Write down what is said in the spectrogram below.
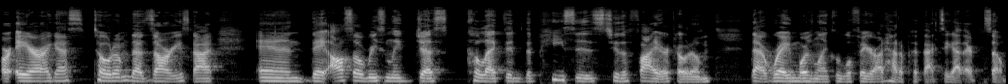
or air, I guess, totem that Zari's got. And they also recently just collected the pieces to the fire totem that Ray more than likely will figure out how to put back together. So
